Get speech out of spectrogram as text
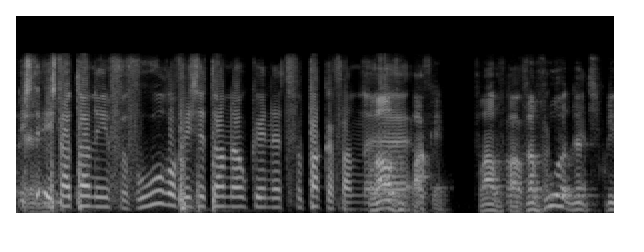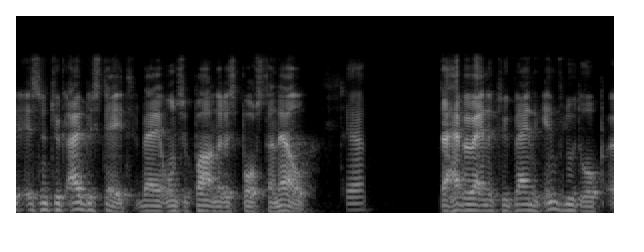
is, is, dat dan in vervoer of is het dan ook in het verpakken van... Vooral uh, verpakken. Vooral verpakken. Vervoer dat is natuurlijk uitbesteed bij onze partner is PostNL. Ja. Daar hebben wij natuurlijk weinig invloed op uh,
